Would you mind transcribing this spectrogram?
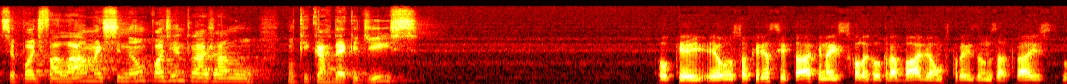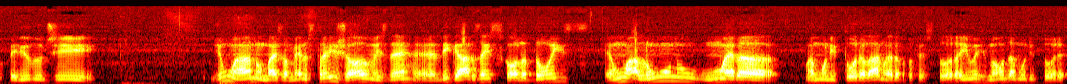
você pode falar, mas se não, pode entrar já no, no que Kardec diz. Ok, eu só queria citar que na escola que eu trabalho, há uns três anos atrás, no período de, de um ano, mais ou menos, três jovens né, é, ligados à escola. Dois, é um aluno, um era uma monitora lá, não era professora, e o irmão da monitora.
